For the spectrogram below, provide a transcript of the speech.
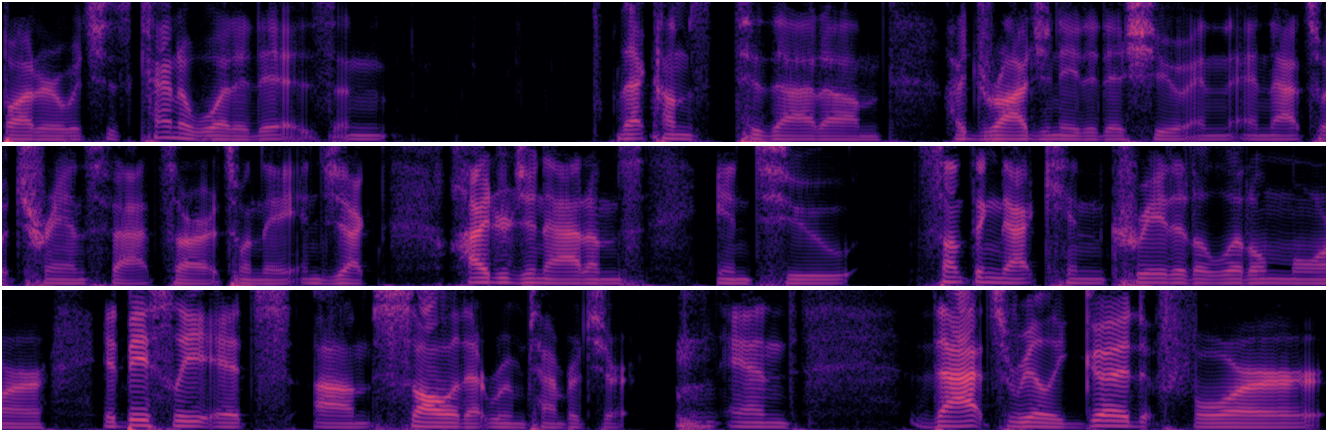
butter, which is kind of what it is. And that comes to that um, hydrogenated issue, and, and that's what trans fats are. It's when they inject hydrogen atoms into something that can create it a little more. It basically it's um, solid at room temperature, and that's really good for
